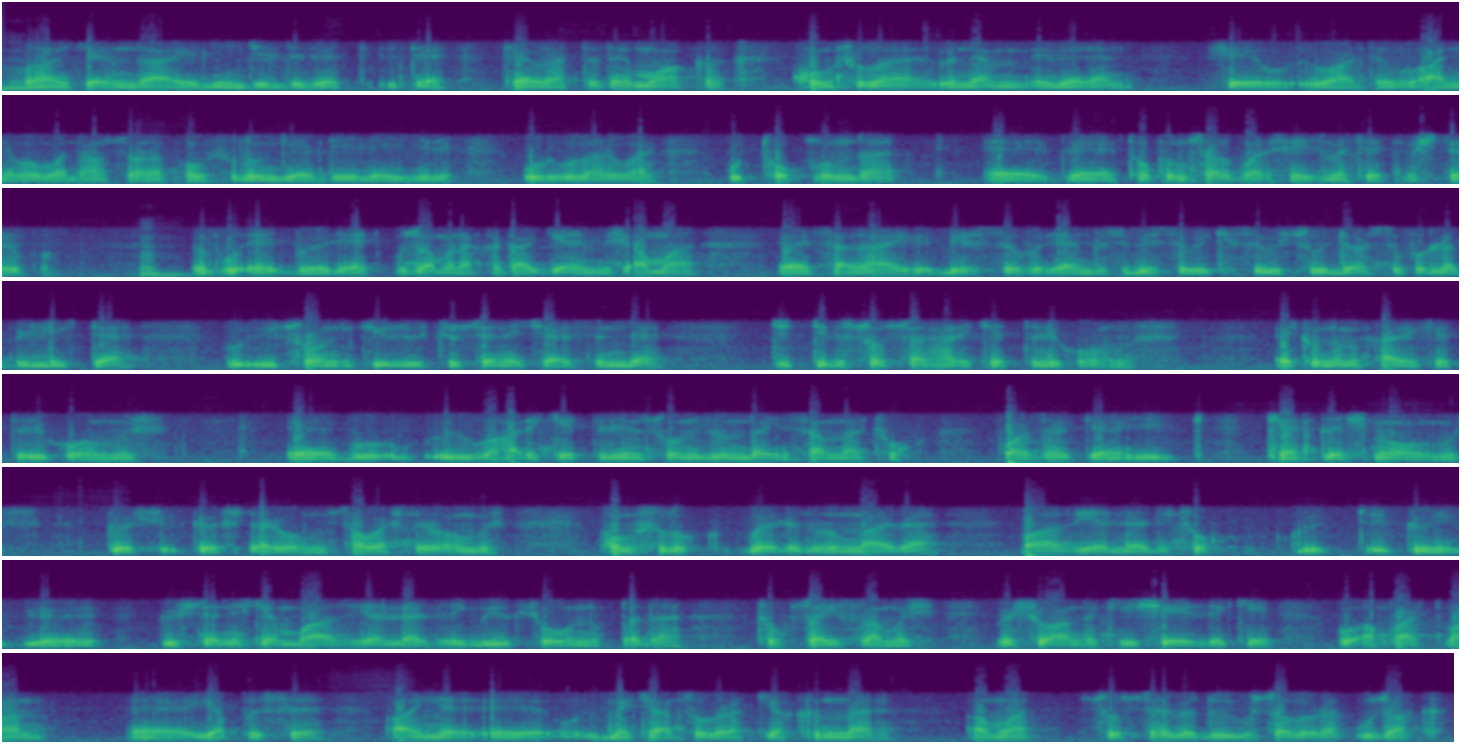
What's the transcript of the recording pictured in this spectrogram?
Kur'an-ı Kerim dahil, İncil'de de, de Tevrat'ta da muhakkak komşuluğa önem veren şey vardır. Bu anne babadan sonra komşuluğun geldiğiyle ilgili vurgular var. Bu toplumda e, e, toplumsal barışa hizmet etmiştir bu. Hı hı. Bu et, böyle et bu zamana kadar gelmiş ama e, sanayi 1.0, endüstri 1.0, 2.0, 3.0, 4.0 ile birlikte bu son 200-300 sene içerisinde ciddi bir sosyal hareketlilik olmuş. Ekonomik hareketlilik olmuş. E, bu, bu hareketliliğin sonucunda insanlar çok fazla yani, kentleşme olmuş, göç, göçler olmuş, savaşlar olmuş. Komşuluk böyle durumlarda bazı yerlerde çok güçlenirken bazı yerlerde büyük çoğunlukla da çok zayıflamış ve şu andaki şehirdeki bu apartman e, yapısı aynı e, mekansal olarak yakınlar ama sosyal ve duygusal olarak uzak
